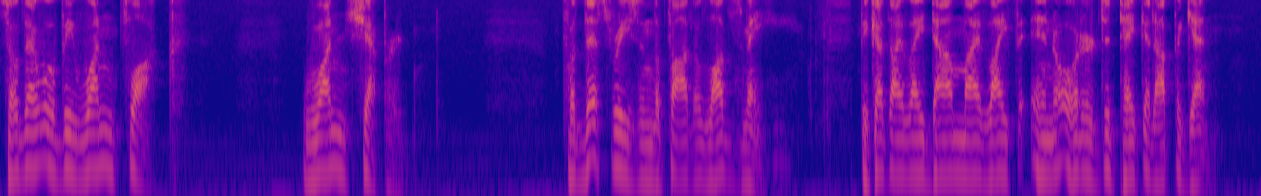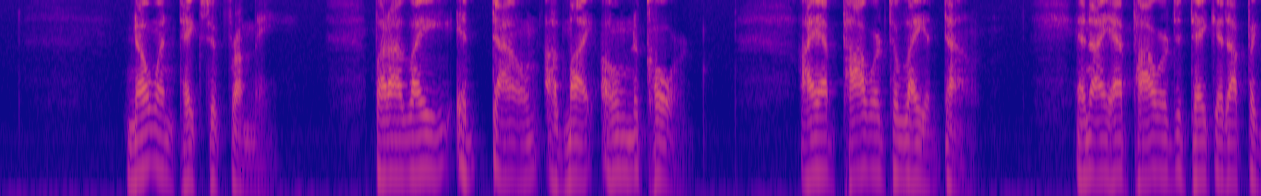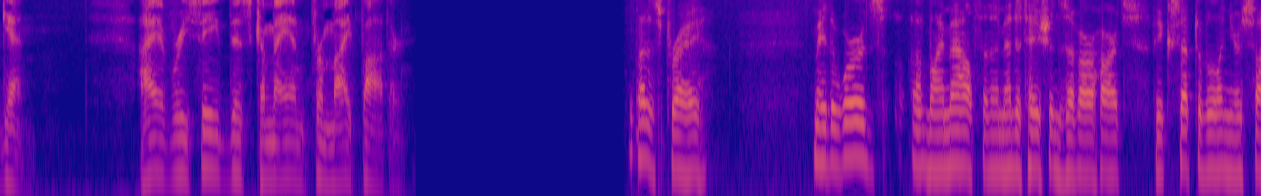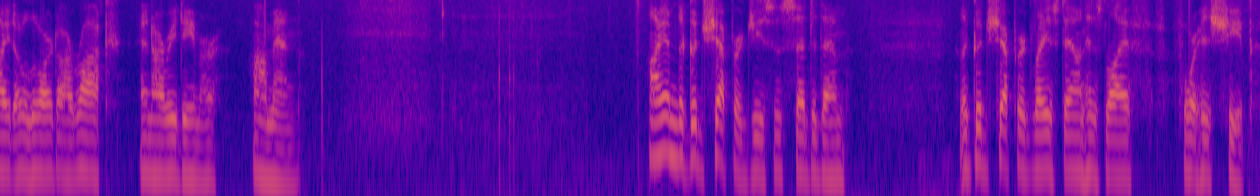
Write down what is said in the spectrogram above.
So there will be one flock, one shepherd. For this reason the Father loves me, because I lay down my life in order to take it up again. No one takes it from me, but I lay it down of my own accord. I have power to lay it down, and I have power to take it up again. I have received this command from my Father. Let us pray. May the words of my mouth and the meditations of our hearts be acceptable in your sight, O Lord, our rock and our Redeemer. Amen. I am the Good Shepherd, Jesus said to them. The Good Shepherd lays down his life for his sheep.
